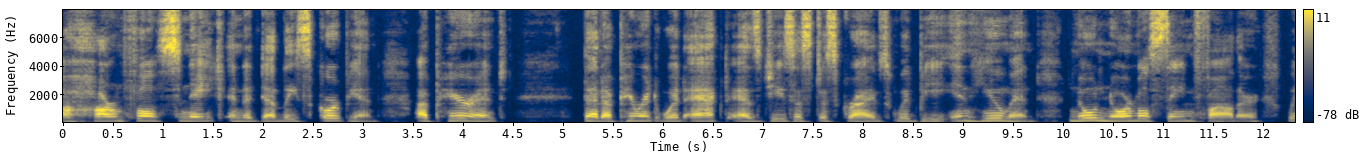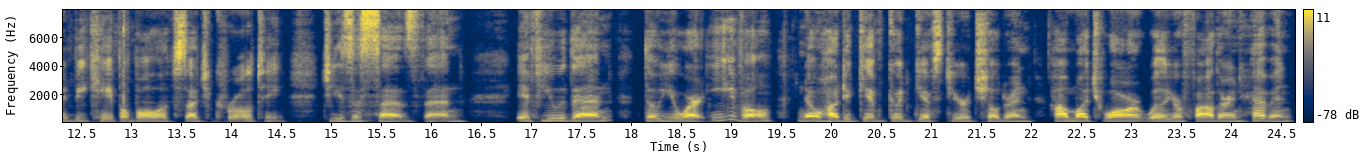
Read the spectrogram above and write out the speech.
a harmful snake, and a deadly scorpion. A parent that a parent would act as Jesus describes would be inhuman. No normal, sane father would be capable of such cruelty. Jesus says then, If you then, though you are evil, know how to give good gifts to your children, how much more will your Father in heaven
